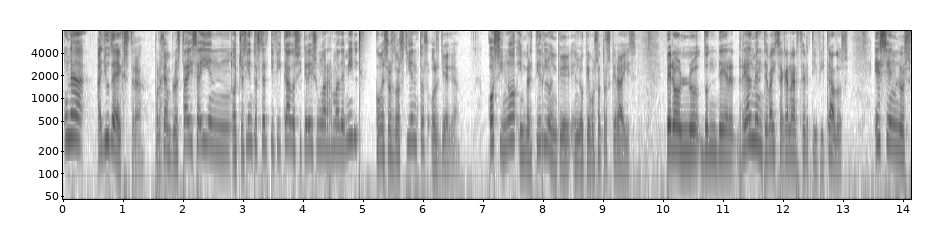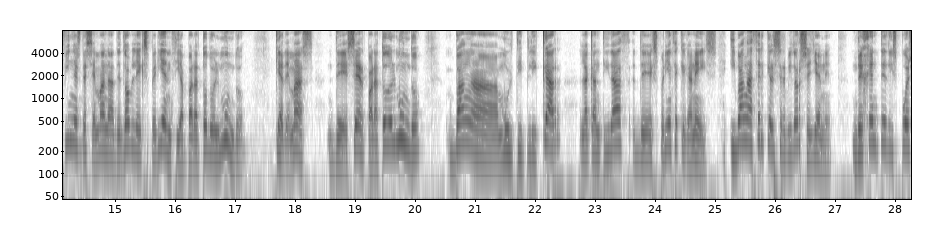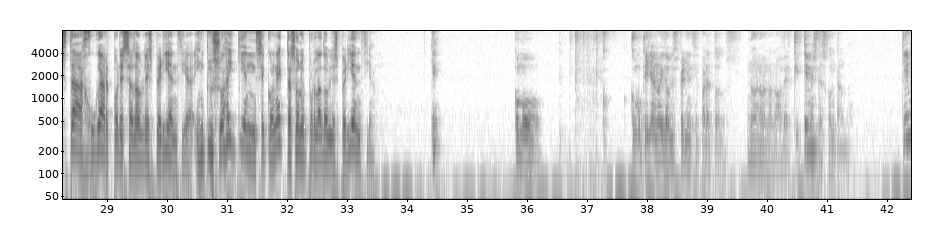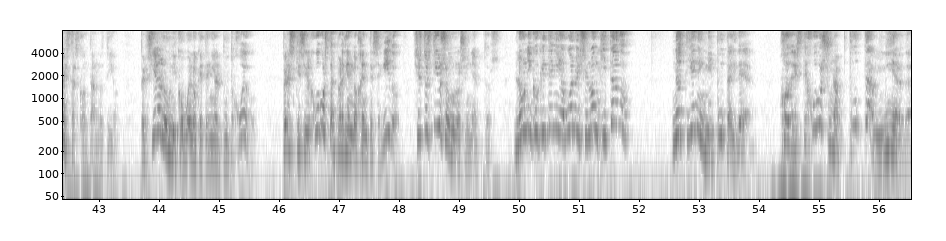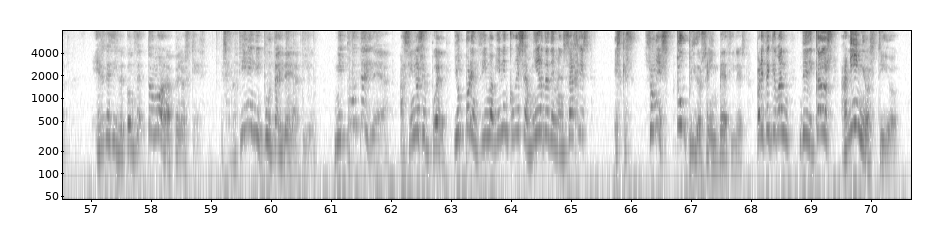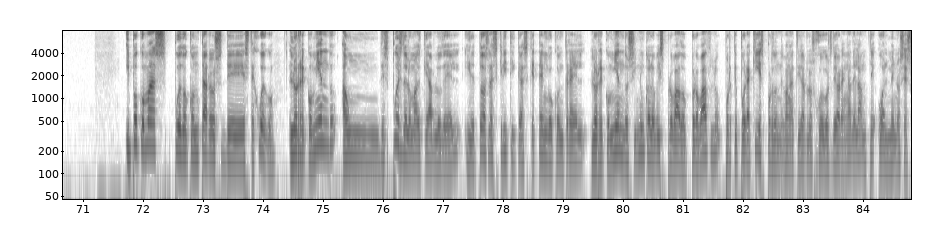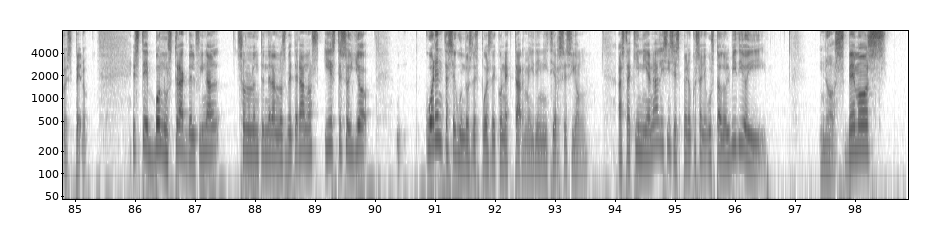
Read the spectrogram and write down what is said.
una ayuda extra. Por ejemplo, estáis ahí en 800 certificados y queréis un arma de 1000, con esos 200 os llega o si no, invertirlo en, que, en lo que vosotros queráis. Pero lo, donde realmente vais a ganar certificados es en los fines de semana de doble experiencia para todo el mundo, que además de ser para todo el mundo, van a multiplicar la cantidad de experiencia que ganéis y van a hacer que el servidor se llene de gente dispuesta a jugar por esa doble experiencia. Incluso hay quien se conecta solo por la doble experiencia. ¿Qué? Como como que ya no hay doble experiencia para todos. No, no, no, no, a ver, ¿qué, me estás contando? ¿Qué me estás contando, tío? Pero si era lo único bueno que tenía el puto juego. Pero es que si el juego está perdiendo gente seguido, si estos tíos son unos ineptos, lo único que tenía bueno y se lo han quitado. No tienen ni puta idea. Joder, este juego es una puta mierda. Es decir, el concepto mola, pero es que. Es que no tienen ni puta idea, tío. Ni puta idea. Así no se puede. Y aún por encima vienen con esa mierda de mensajes es que son estúpidos e imbéciles. Parece que van dedicados a niños, tío. Y poco más puedo contaros de este juego. Lo recomiendo, aun después de lo mal que hablo de él y de todas las críticas que tengo contra él, lo recomiendo si nunca lo habéis probado, probadlo, porque por aquí es por donde van a tirar los juegos de ahora en adelante, o al menos eso espero. Este bonus track del final solo lo entenderán los veteranos, y este soy yo 40 segundos después de conectarme y de iniciar sesión. Hasta aquí mi análisis, espero que os haya gustado el vídeo y... ¡Nos vemos!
